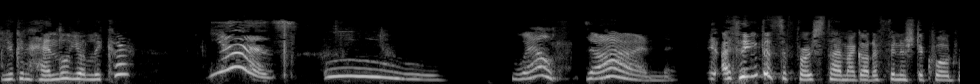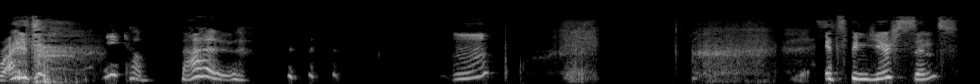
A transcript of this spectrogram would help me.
you can handle your liquor. Yes! Ooh. Well done. I think that's the first time I gotta finish the quote right. Take a bow. mm? Yes. It's been years since.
